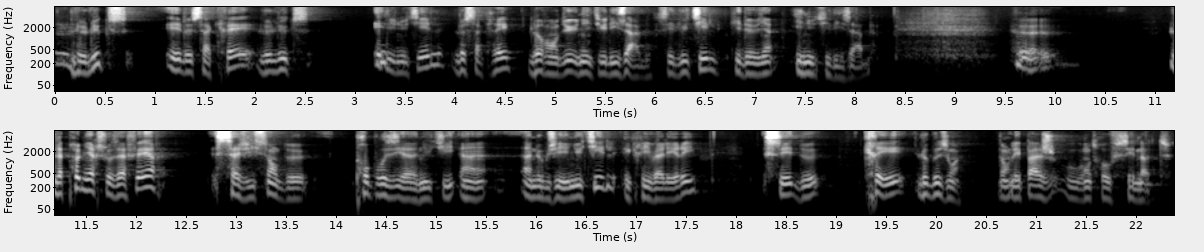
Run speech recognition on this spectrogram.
luxe et le sacré, le luxe et l'inutile, le sacré, le rendu inutilisable. C'est l'utile qui devient inutilisable. Euh, la première chose à faire, s'agissant de proposer un, objet inutile, écrit Valérie, c'est de créer le besoin dans les pages où on trouve ces notes.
